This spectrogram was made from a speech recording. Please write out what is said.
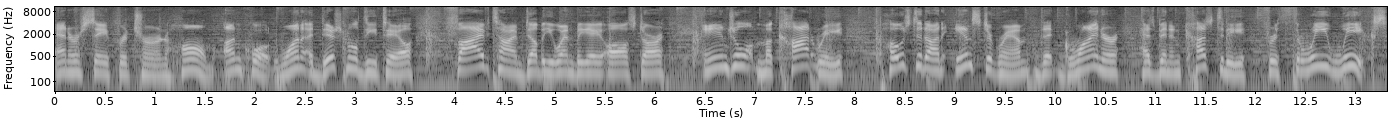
and her safe return home. Unquote. One additional detail five time WNBA All Star Angel McCoughtry posted on Instagram that Griner has been in custody for three weeks.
